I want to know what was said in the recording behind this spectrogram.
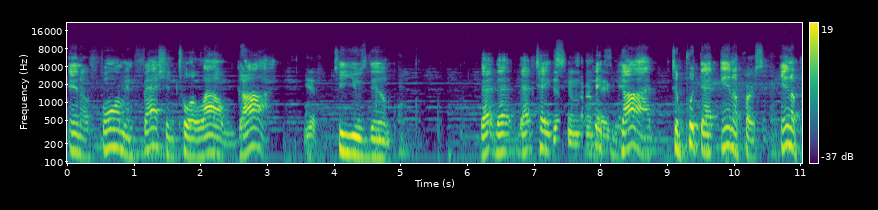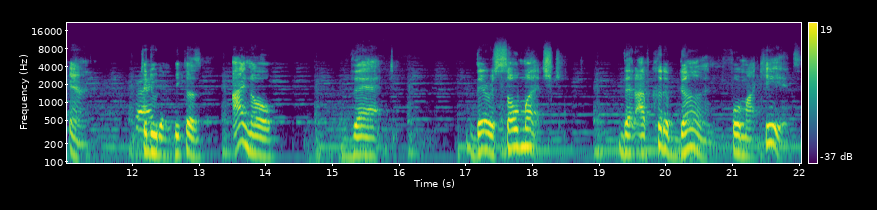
in a form and fashion to allow God yes, to use them, that that that takes takes behavior. God to put that in a person, in a parent Right. to do that because I know that there is so much that I could have done for my kids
